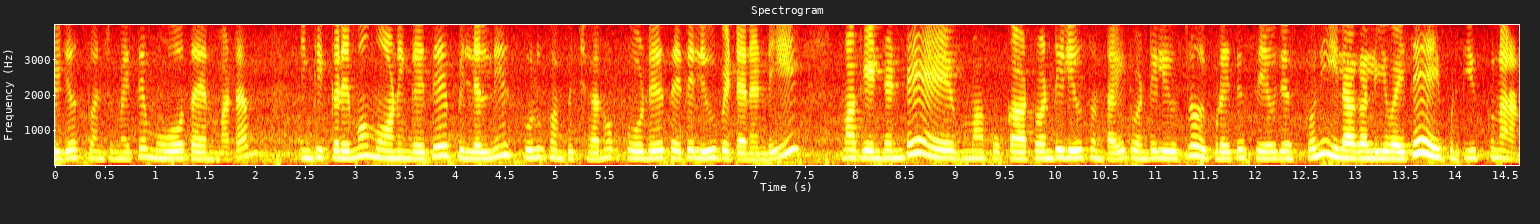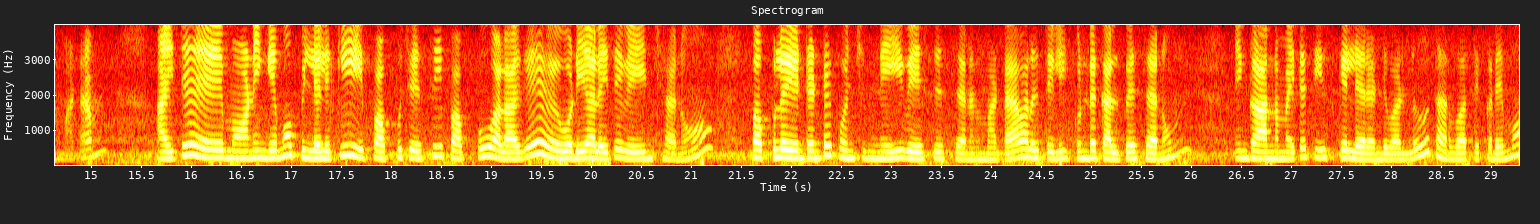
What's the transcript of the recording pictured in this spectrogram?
వీడియోస్ కొంచెం అయితే మూవ్ అవుతాయి అన్నమాట ఇంక ఇక్కడేమో మార్నింగ్ అయితే పిల్లల్ని స్కూల్కి పంపించాను. ఒక ఫోర్ డేస్ అయితే లీవ్ పెట్టానండి. మాకేంటంటే మాకు ఒక ట్వంటీ లీవ్స్ ఉంటాయి. ట్వంటీ లీవ్స్లో ఇప్పుడైతే సేవ్ చేసుకొని ఇలాగ లీవ్ అయితే ఇప్పుడు తీసుకున్నాను అనమాట అయితే మార్నింగ్ ఏమో పిల్లలకి పప్పు చేసి పప్పు అలాగే వడియాలు అయితే వేయించాను. పప్పులో ఏంటంటే కొంచెం నెయ్యి వేసేసాను అనమాట వాళ్ళకి తెలియకుండా కలిపేశాను. ఇంకా అన్నం అయితే తీసుకెళ్ళారండి వాళ్ళు. తర్వాత ఇక్కడేమో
